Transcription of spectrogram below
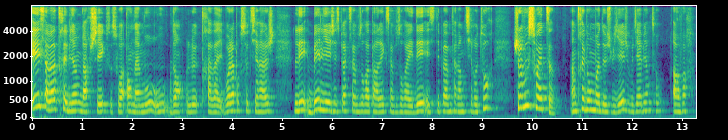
Et ça va très bien marcher, que ce soit en amour ou dans le travail. Voilà pour ce tirage. Les béliers, j'espère que ça vous aura parlé, que ça vous aura aidé. N'hésitez pas à me faire un petit retour. Je vous souhaite un très bon mois de juillet. Je vous dis à bientôt. Au revoir.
